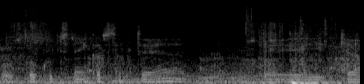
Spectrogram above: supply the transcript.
तो उसको कुछ नहीं कर सकते हैं। उसको यही क्या?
